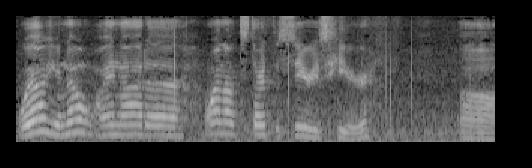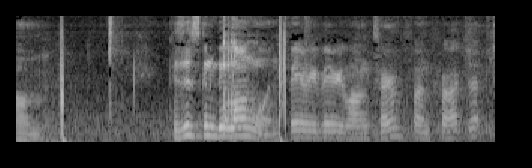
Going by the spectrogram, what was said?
Well, you know, why not uh why not start the series here? Um cuz this is going to be a long one. Very very long term fun project.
